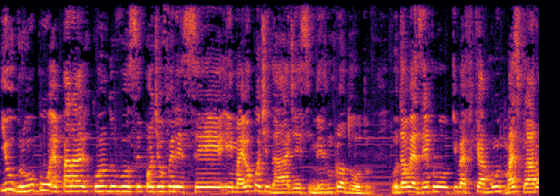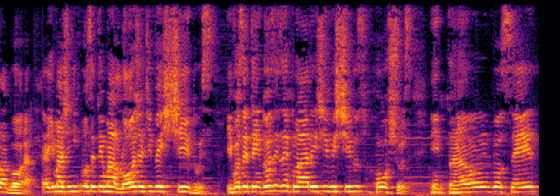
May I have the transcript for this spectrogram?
e o grupo é para quando você pode oferecer em maior quantidade esse mesmo produto. Vou dar um exemplo que vai ficar mais claro agora. Imagine que você tem uma loja de vestidos e você tem dois exemplares de vestidos roxos. Então você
